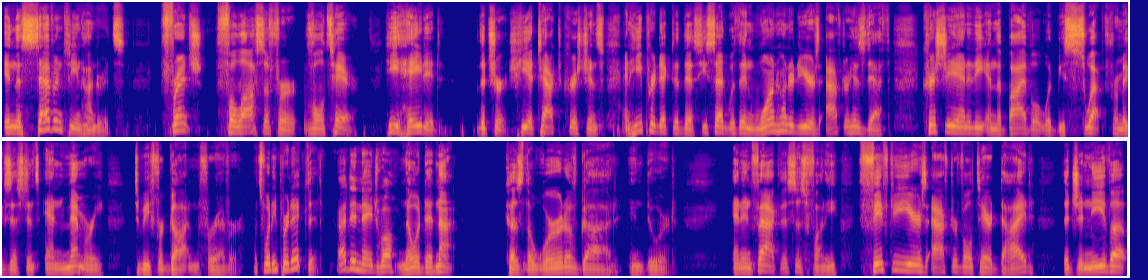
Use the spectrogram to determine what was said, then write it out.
In the 1700s, French philosopher Voltaire, he hated the church. He attacked Christians and he predicted this. He said within 100 years after his death, Christianity and the Bible would be swept from existence and memory to be forgotten forever. That's what he predicted. That didn't age well. No, it did not, because the word of God endured. And in fact, this is funny 50 years after Voltaire died, the Geneva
